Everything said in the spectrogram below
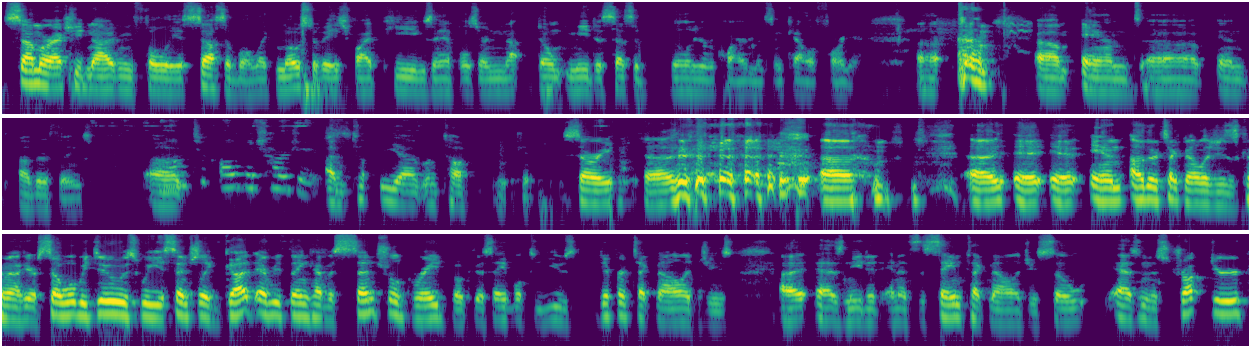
Some are actually not even fully accessible. Like most of H5P examples are not don't meet accessibility requirements in California, um, and and other things. Uh, Mom took all the chargers. I'm yeah, I'm talking. Okay, sorry. Uh, um, uh, and other technologies come out here. So what we do is we essentially gut everything, have a central grade book that's able to use different technologies uh, as needed, and it's the same technology. So as an instructor,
